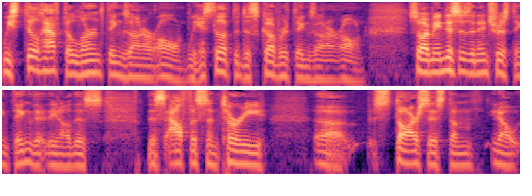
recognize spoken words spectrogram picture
We still have to learn things on our own. We still have to discover things on our own. So I mean, this is an interesting thing that you know this this Alpha Centauri uh, star system. You know,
